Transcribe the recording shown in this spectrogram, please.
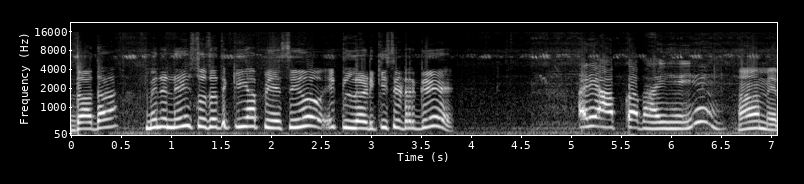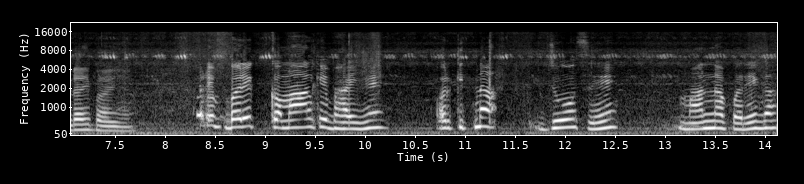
दादा मैंने नहीं सोचा था कि आप ऐसे हो एक लड़की से डर गए। अरे आपका भाई है ये? हाँ मेरा ही भाई है। अरे बड़े कमाल के भाई हैं और कितना जोश है मानना पड़ेगा।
